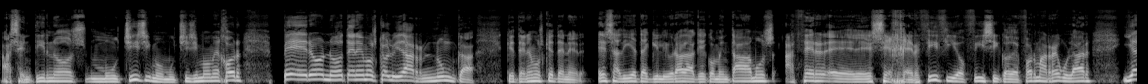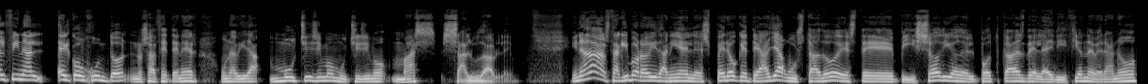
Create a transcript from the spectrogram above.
a sentirnos muchísimo, muchísimo mejor, pero no tenemos que olvidar nunca que tenemos que tener esa dieta equilibrada que comentábamos, hacer eh, ese ejercicio físico de forma regular y al final el conjunto nos hace tener una vida muchísimo, muchísimo más saludable. Y nada, hasta aquí por hoy, Daniel. Espero que te haya gustado este episodio del podcast de la edición de verano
